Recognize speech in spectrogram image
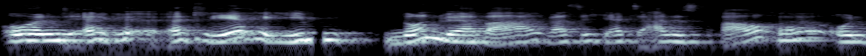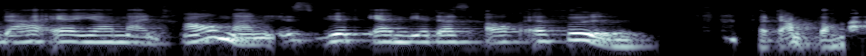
Und er, erkläre ihm nonverbal, was ich jetzt alles brauche. Und da er ja mein Traummann ist, wird er mir das auch erfüllen. Verdammt nochmal.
